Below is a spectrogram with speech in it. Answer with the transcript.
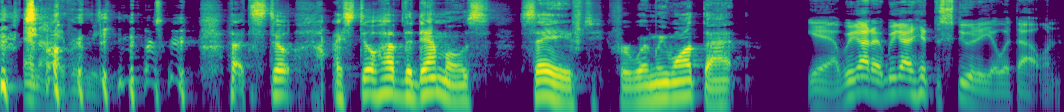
and ivory. That's still. I still have the demos saved for when we want that. Yeah, we gotta we gotta hit the studio with that one.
